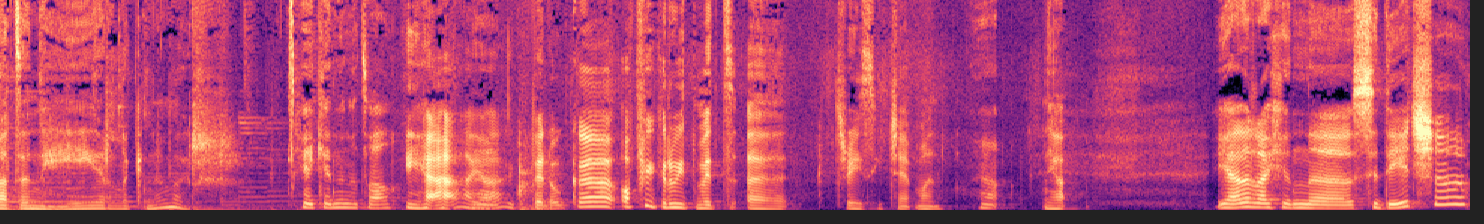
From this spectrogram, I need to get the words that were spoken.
Wat een heerlijk nummer. Jij kende het al. Ja, ja. ik ben ook eh, opgegroeid met eh, Tracy Chapman. Ja. Ja. Ja, er lag een eh, cd'tje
